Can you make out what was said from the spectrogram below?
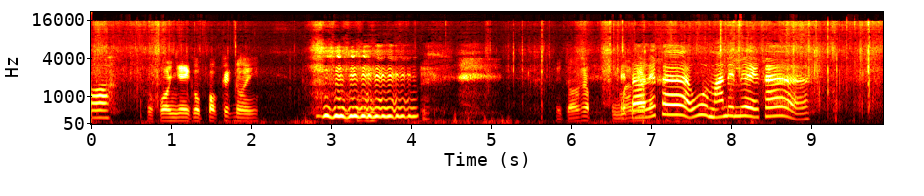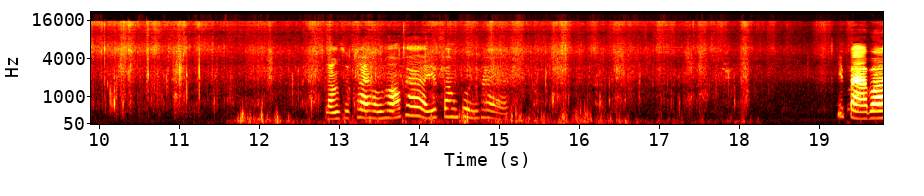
อเอาคอใหญ่ก็ปอกแก๊กหน่อยไปต่อครับมันไปมาต่อครับเลยค่ะอู้มาเรื่อยๆค่ะ หลังสุดท้ายของเขาค่ะอยู่ฟังปุ่นค่ะนี่ป่าปะ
